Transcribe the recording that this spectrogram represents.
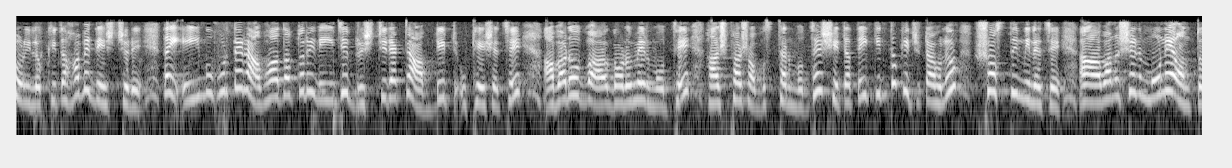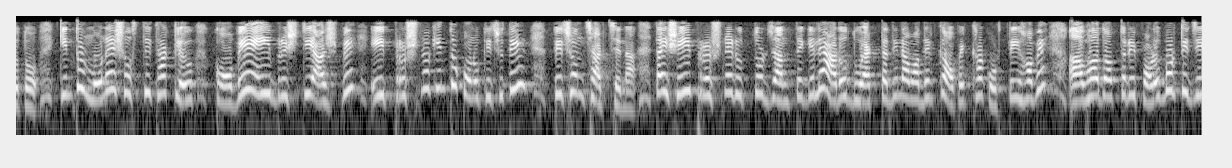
পরিলক্ষিত হবে দেশ জুড়ে। তাই এই মুহূর্তের আবহাওয়া দপ্তরের এই যে বৃষ্টির একটা আপডেট উঠে এসেছে, আবারও গরমের মধ্যে, হাঁসফাঁস অবস্থার মধ্যে, সেটাতেই কিন্তু কিছুটা হলেও স্বস্তি মিলেছে। মানুষের মনে অন্তত। কিন্তু মনে স্বস্তি থাকলেও কবে এই বৃষ্টি আসবে, এই প্রশ্ন কিন্তু কোনো কিছুতেই পেছন ছাড়ছে না। তাই সেই প্রশ্নের উত্তর জানতে গেলে আরও দু একটা দিন আমাদেরকে অপেক্ষা করতেই হবে। আবহাওয়া দপ্তরের পরবর্তী যে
